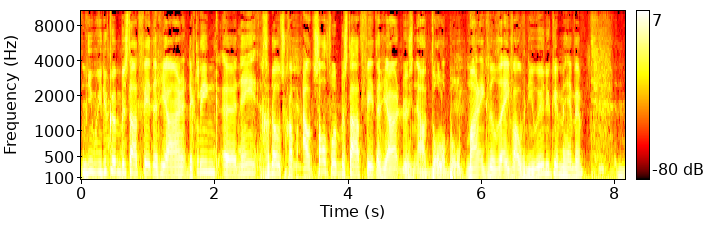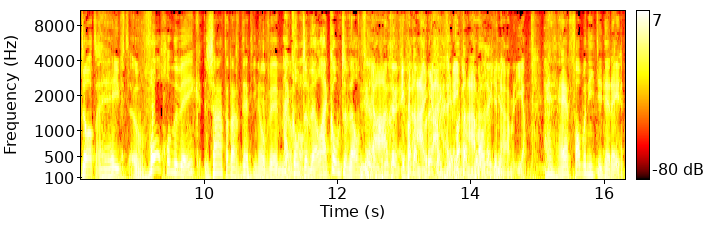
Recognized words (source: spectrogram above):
Nieuw Idecum bestaat 40 jaar. De Klink, eh, nee, Genootschap Oud Zandvoort bestaat 40 jaar. Dus nou, dolle bol. Maar ik wil het even over Nieuw Unicum hebben. Dat heeft volgende week, zaterdag 13 november... Hij komt er wel, hij komt er wel. Bruggetje. even Wat een ah, ja, bruggetje, even wat een aanloopje bruggetje. naar me. Ja, valt me niet in de reden.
